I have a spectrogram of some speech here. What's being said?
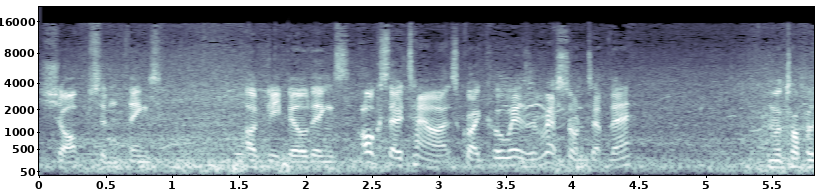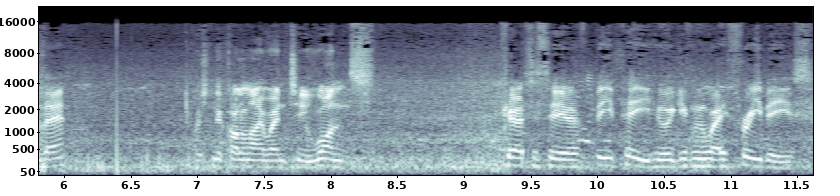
shops and things, ugly buildings. Oxo Tower, it's quite cool. There's a restaurant up there, on the top of there, which Nicole and I went to once, courtesy of BP, who are giving away freebies.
